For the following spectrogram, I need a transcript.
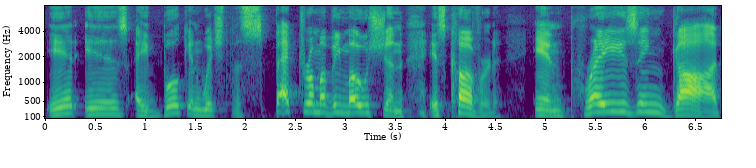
it is a book in which the spectrum of emotion is covered in praising God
